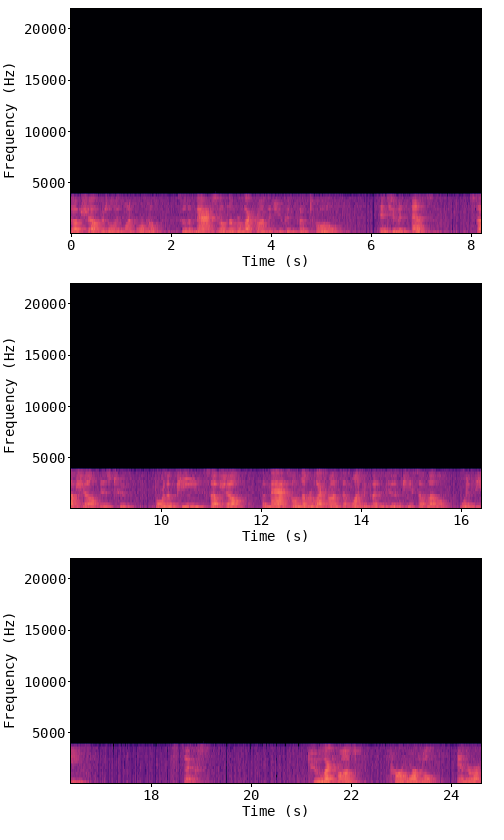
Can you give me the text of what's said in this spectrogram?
subshell, there's only one orbital. So the maximum number of electrons that you can put total into an S subshell is 2. For the P subshell, the maximum number of electrons that one can put into the P sublevel would be 6. Two electrons per orbital, and there are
